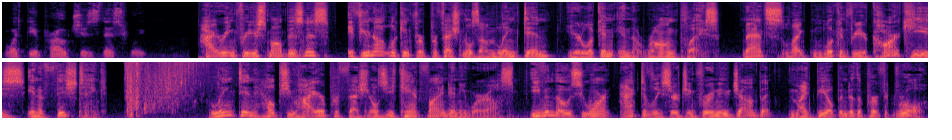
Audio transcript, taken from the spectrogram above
what the approach is this week. Hiring for your small business? If you're not looking for professionals on LinkedIn you're looking in the wrong place. That's like looking for your car keys in a fish tank. LinkedIn helps you hire professionals you can't find anywhere else, even those who aren't actively searching for a new job but might be open to the perfect role.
